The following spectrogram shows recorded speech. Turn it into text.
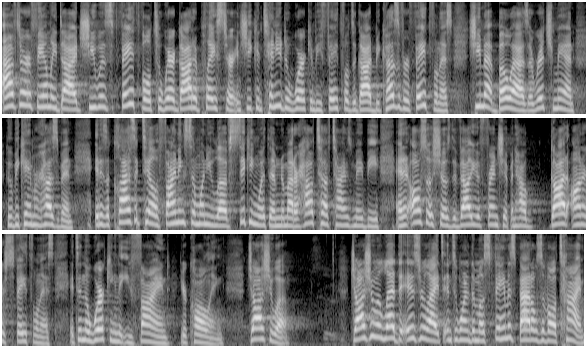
after her family died, she was faithful to where God had placed her, and she continued to work and be faithful to God. Because of her faithfulness, she met Boaz, a rich man who became her husband. It is a classic tale of finding someone you love, sticking with them no matter how tough times may be, and it also shows the value of friendship and how God honors faithfulness. It's in the working that you find your calling. Joshua, Joshua led the Israelites into one of the most famous battles of all time.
